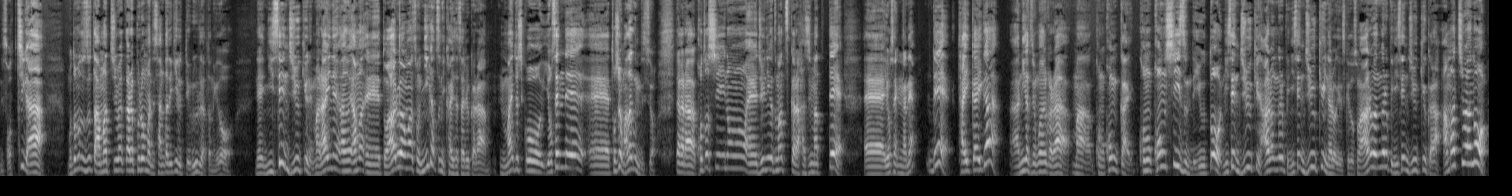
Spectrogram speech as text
でそっちが、もともとずっとアマチュアからプロまで参加できるっていうルールだったんだけど、ね、2019年、まあ、来年、あの、あま、えっ、ー、と、R1 はその2月に開催されるから、毎年こう、予選で、えー、年をまたぐんですよ。だから、今年の、えー、12月末から始まって、えー、予選がね。で、大会が、2月に行われるから、まあ、この今回、この今シーズンで言うと、2019年、R1 グループ2019になるわけですけど、その R1 グループ2019からアマチュアの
